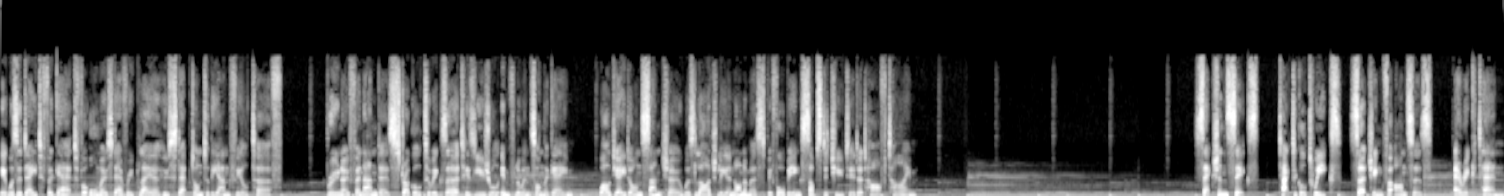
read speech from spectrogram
it was a day to forget for almost every player who stepped onto the Anfield turf. Bruno Fernandes struggled to exert his usual influence on the game, while Jadon Sancho was largely anonymous before being substituted at half-time. Section 6. Tactical Tweaks, Searching for Answers. Erik Ten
